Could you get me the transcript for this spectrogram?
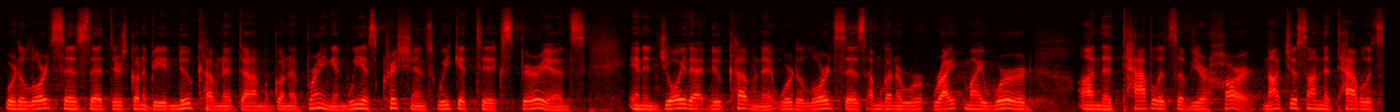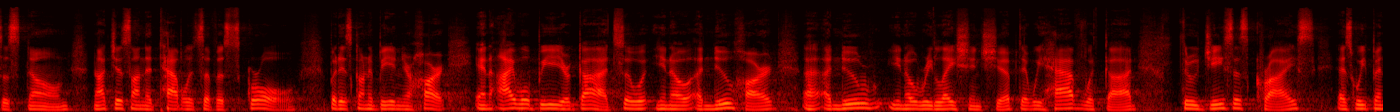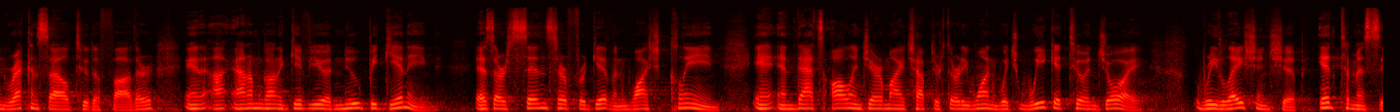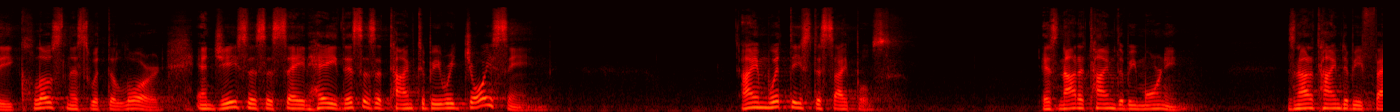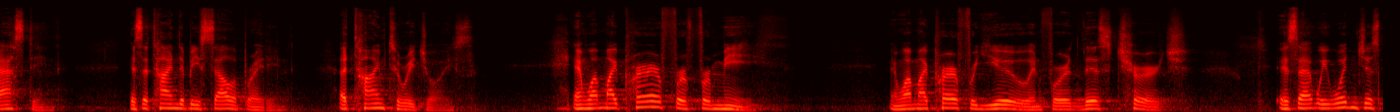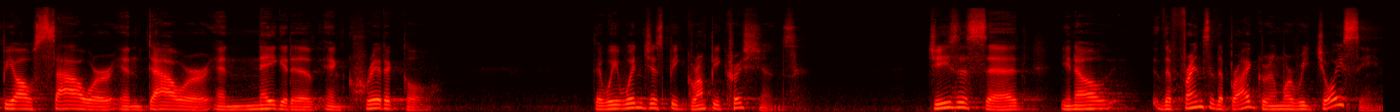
where the Lord says that there's going to be a new covenant that I'm going to bring. And we as Christians, we get to experience and enjoy that new covenant where the Lord says, I'm going to write my word on the tablets of your heart, not just on the tablets of stone, not just on the tablets of a scroll, but it's going to be in your heart. And I will be your God. So, you know, a new heart, uh, a new, you know, relationship that we have with God through Jesus Christ as we've been reconciled to the Father. And, I, and I'm going to give you a new beginning as our sins are forgiven, washed clean. And, and that's all in Jeremiah chapter 31, which we get to enjoy relationship, intimacy, closeness with the Lord. And Jesus is saying, hey, this is a time to be rejoicing. I am with these disciples. It's not a time to be mourning, it's not a time to be fasting, it's a time to be celebrating, a time to rejoice. And what my prayer for, for me, and what my prayer for you and for this church is that we wouldn't just be all sour and dour and negative and critical, that we wouldn't just be grumpy Christians. Jesus said, you know, the friends of the bridegroom were rejoicing.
